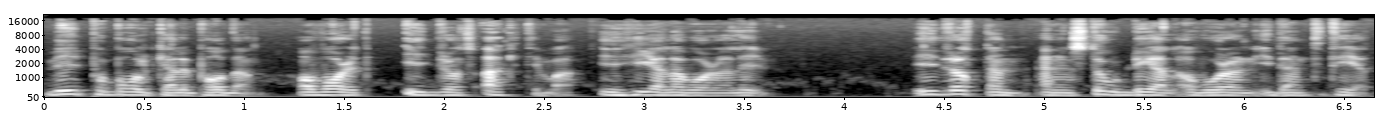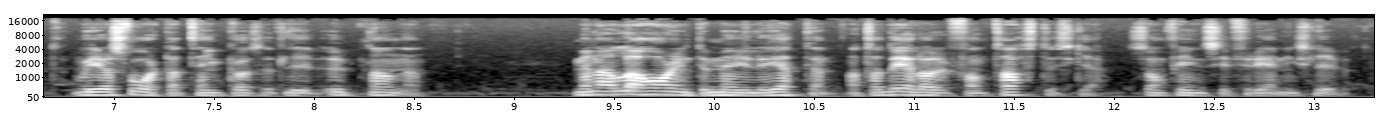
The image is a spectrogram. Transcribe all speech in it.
Vi på Bollkallepodden har varit idrottsaktiva i hela våra liv. Idrotten är en stor del av vår identitet och vi har svårt att tänka oss ett liv utan den. Men alla har inte möjligheten att ta del av det fantastiska som finns i föreningslivet.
